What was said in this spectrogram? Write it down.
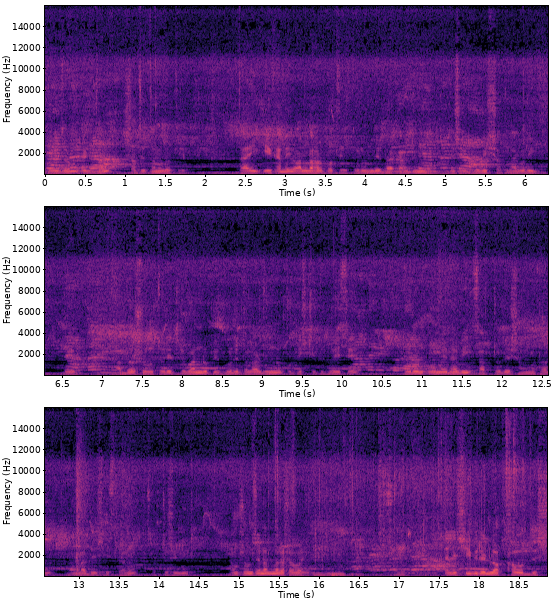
প্রয়োজন একজন সচেতন লোকের তাই এখানেও আল্লাহর পথে তরুণদের ডাকার জন্য দেশের ভবিষ্যৎ নাগরিকদের আদর্শ ও চরিত্রবান রূপে গড়ে তোলার জন্য প্রতিষ্ঠিত হয়েছে তরুণ ও মেধাবী ছাত্রদের সংগঠন বাংলাদেশ ইসলামী ছাত্র শিবির। নাম শুনছেন আপনারা সবাই? তাহলে শিবিরের লক্ষ্য উদ্দেশ্য।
